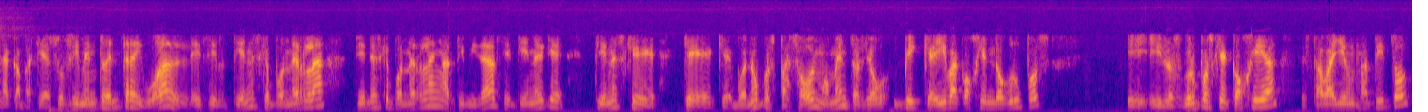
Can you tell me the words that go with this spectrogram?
la capacidad de sufrimiento entra igual, es decir, tienes que ponerla, tienes que ponerla en actividad y tienes que, tienes que, que, que, bueno, pues pasó en momentos. Yo vi que iba cogiendo grupos y, y los grupos que cogía, estaba allí un ratito,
